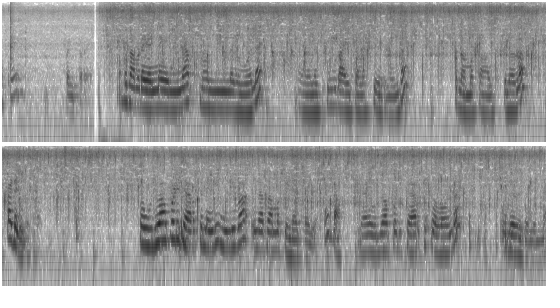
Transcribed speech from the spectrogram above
ഓക്കെ? അപ്പോൾ ഇത്രയും. അപ്പോൾ നമ്മുടെ എണ്ണയെല്ലാം നല്ലതുപോലെ അങ്ങനെ ചൂടായി തിളച്ച് വരുന്നുണ്ട്. അപ്പോൾ നമുക്ക് ആവശ്യത്തിനുള്ള കടുക് അപ്പോൾ ഉലുവാപ്പൊടി ചേർത്തില്ലെങ്കിൽ ഉലുവ ഇതിനകത്ത് നമുക്ക് ഇടാൻ കഴിയും. കേട്ടോ? ഞാൻ ഉലുവാപ്പൊടി ചേർത്തിട്ടുള്ളതുകൊണ്ട് ഉലുവ ഇടുന്നില്ല.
